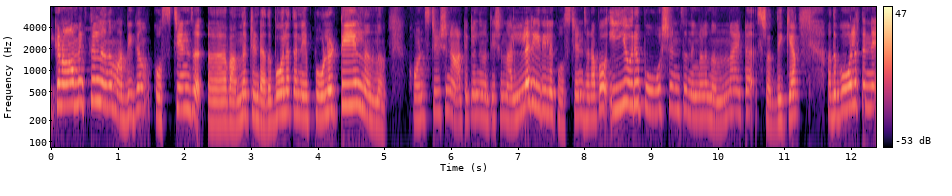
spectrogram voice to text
ഇക്കണോമിക്സിൽ നിന്നും അധികം ക്വസ്റ്റ്യൻസ് വന്നിട്ടുണ്ട്. അതുപോലെ തന്നെ പൊളിറ്റിയിൽ നിന്നും കോൺസ്റ്റിറ്റ്യൂഷൻ ആർട്ടിക്കിളിൽ നിന്ന് അത്യാവശ്യം നല്ല രീതിയിൽ ക്വസ്റ്റ്യൻസ് ഉണ്ട്. അപ്പോൾ ഈ ഒരു പോർഷൻസ് നിങ്ങൾ നന്നായിട്ട് ശ്രദ്ധിക്കുക. അതുപോലെ തന്നെ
